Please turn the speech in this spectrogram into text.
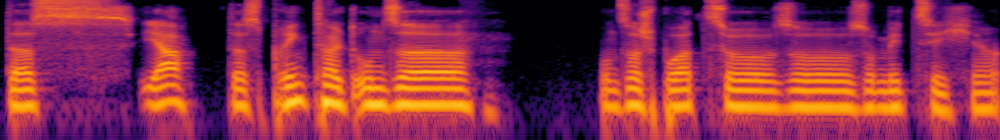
Das, ja, das bringt halt unser, unser Sport so, so, so mit sich, ja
